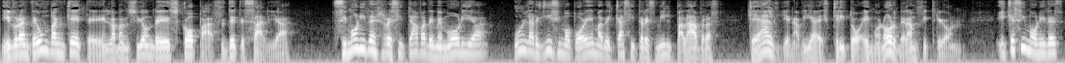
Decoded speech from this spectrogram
y durante un banquete en la mansión de Escopas de Tesalia, Simónides recitaba de memoria un larguísimo poema de casi tres mil palabras que alguien había escrito en honor del anfitrión, y que Simónides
